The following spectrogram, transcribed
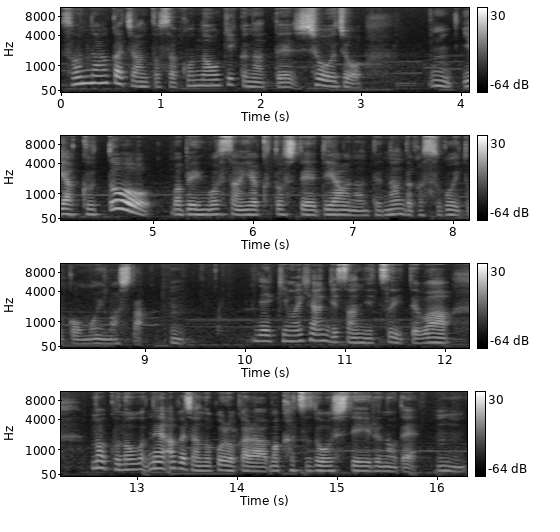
そんな赤ちゃんとさこんな大きくなって少女うん、役と、まあ、弁護士さん役として出会うなんてなんだかすごいとか思いました。うん、でキム・ヒャンギさんについては、まあ、このね赤ちゃんの頃からまあ活動しているので、うん、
